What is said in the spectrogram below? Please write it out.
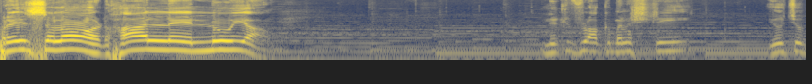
Praise Lord hallelujah little flock ministry YouTube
